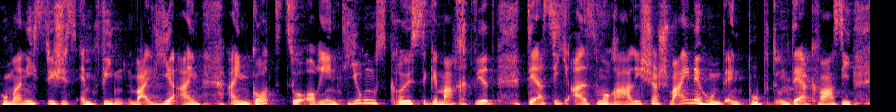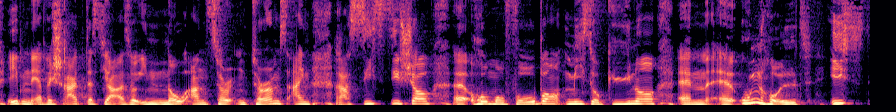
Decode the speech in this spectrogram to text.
humanistisches Empfinden, weil hier ein, ein Gott zur Orientierungsgröße gemacht wird, der sich als moralischer Schweinehund entpuppt und der quasi eben, er beschreibt das ja also in no uncertain terms, ein rassistischer, äh, homophober, misogyner ähm, äh, Unhold ist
